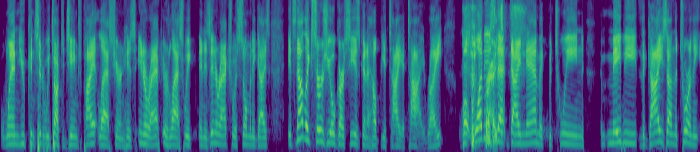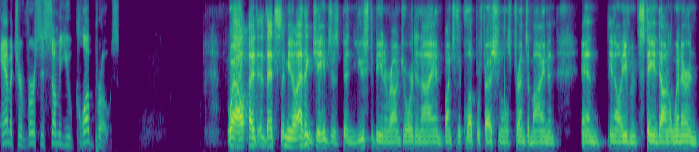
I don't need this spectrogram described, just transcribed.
when you consider we talked to James Piot last year and his interact or last week and his interaction with so many guys. It's not like Sergio Garcia is going to help you tie a tie, right? But what is Right. that dynamic between maybe the guys on the tour and the amateur versus some of you club pros? Well, I, that's, I mean, I think James has been used to being around Jordan and I and a bunch of the club professionals, friends of mine, and, and, you know, even staying down a winter and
